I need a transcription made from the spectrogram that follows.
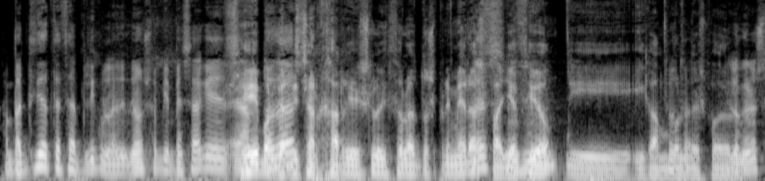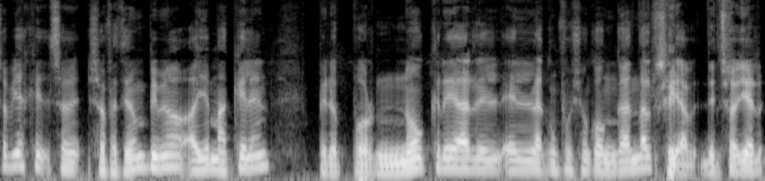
a partir de la tercera película, no sabía pensar que. Sí, porque Richard Harris lo hizo las dos primeras, falleció y, y Gambon después. Lo que no sabía es que se, se ofrecieron primero a Ian McKellen pero por no crear el, la confusión con Gandalf, de hecho ayer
